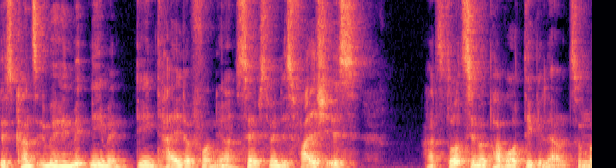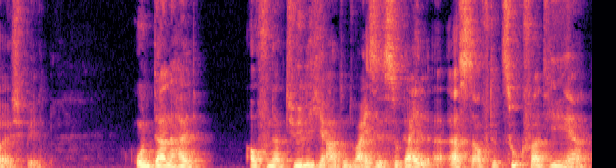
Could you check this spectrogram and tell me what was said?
Das kannst immerhin mitnehmen, den Teil davon, ja. Selbst wenn das falsch ist, hat es trotzdem ein paar Worte gelernt, zum Mhm. Beispiel. Und dann halt auf natürliche Art und Weise. Ist so geil. Erst auf der Zugfahrt hierher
